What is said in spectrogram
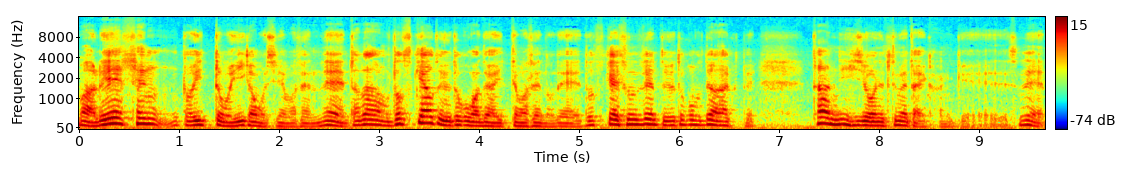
まあ、冷戦と言ってもいいかもしれませんね。ただ、どつき合うというところまでは言ってませんので、どつき合い寸前というところではなくて、単に非常に冷たい関係ですね。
